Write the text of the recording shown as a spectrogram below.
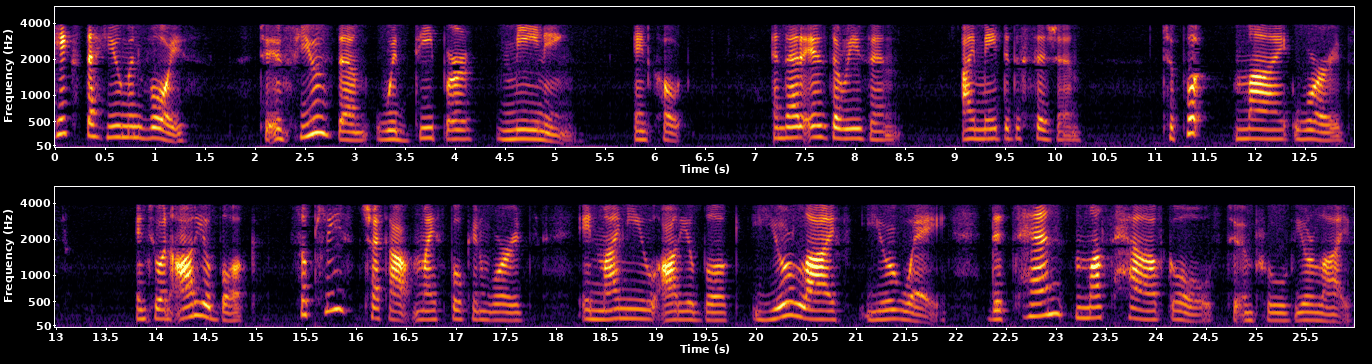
takes the human voice to infuse them with deeper meaning. End quote. And that is the reason I made the decision to put my words into an audiobook. So please check out my spoken words in my new audiobook, Your Life, Your Way The 10 Must Have Goals to Improve Your Life.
